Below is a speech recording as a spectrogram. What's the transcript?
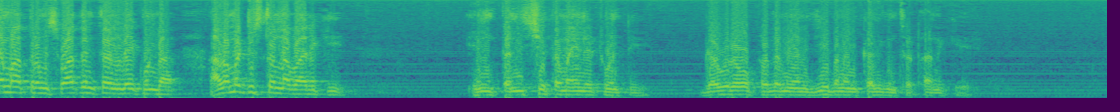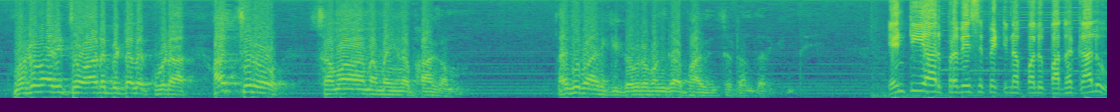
ఏమాత్రం స్వాతంత్రం లేకుండా అలమటిస్తున్న వారికి ఇంత నిశ్చితమైనటువంటి గౌరవప్రదమైన జీవనం కలిగించటానికి మగవారితో ఆడబిడ్డలకు కూడా ఆస్తిలో సమానమైన భాగం. అది వారికి గౌరవంగా భావించడం జరిగింది. ఎన్టీఆర్ ప్రవేశపెట్టిన పలు పథకాలు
